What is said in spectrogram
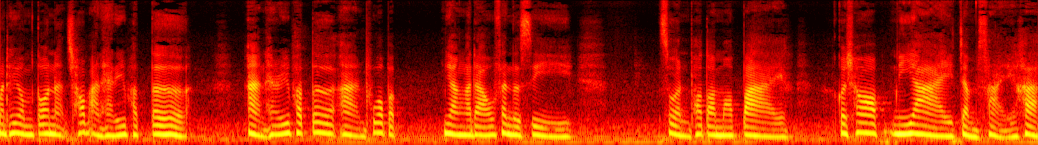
มัธยมต้นอะชอบอ่านแฮร์รี่พอตเตอร์อ่านแฮร์รี่พอตเตอร์อ่านพวกแบบ young adult fantasy ส่วนพอตอนมปลาย ก็ชอบนิยายแจ่มใสค่ะ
